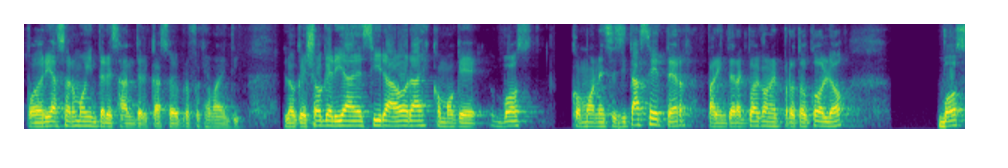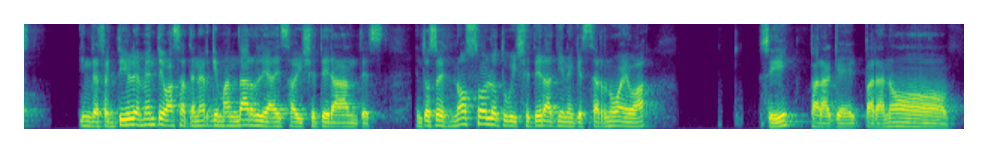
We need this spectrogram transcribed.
podría ser muy interesante el caso de of Humanity. Lo que yo quería decir ahora es como que vos, como necesitas Ether para interactuar con el protocolo, vos indefectiblemente vas a tener que mandarle a esa billetera antes. Entonces, no solo tu billetera tiene que ser nueva, ¿sí? Para que, para no.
